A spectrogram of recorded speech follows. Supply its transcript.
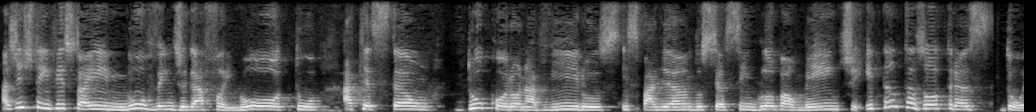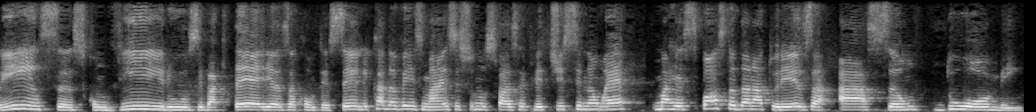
A gente tem visto aí nuvem de gafanhoto, a questão do coronavírus espalhando-se assim globalmente e tantas outras doenças com vírus e bactérias acontecendo, e cada vez mais isso nos faz refletir se não é uma resposta da natureza à ação do homem.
